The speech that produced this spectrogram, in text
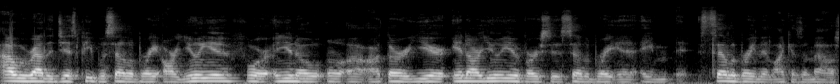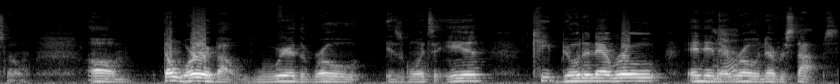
I would rather just people celebrate our union for you know uh, our third year in our union versus celebrating a celebrating it like as a milestone. Um, don't worry about where the road is going to end. Keep building that road, and then Yep. that road never stops.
